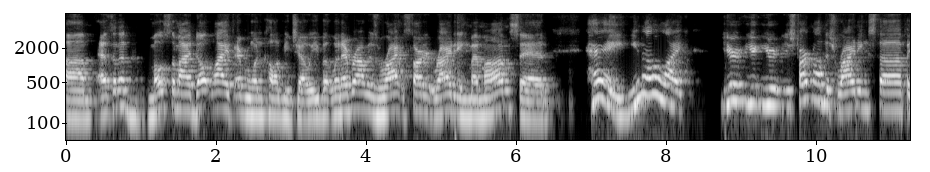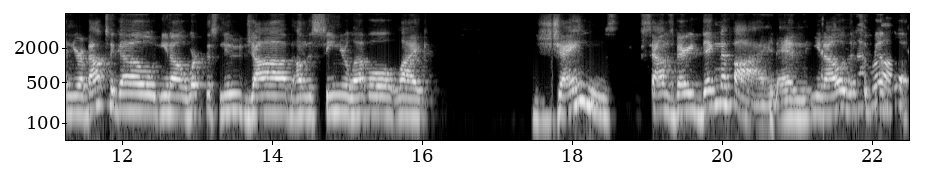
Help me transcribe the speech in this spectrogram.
Um, as an most of my adult life, everyone called me Joey. But whenever I was right started writing, my mom said, "Hey, you know, like." You're, you're you're starting all this writing stuff and you're about to go you know work this new job on this senior level like james sounds very dignified and you know that's a good look.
